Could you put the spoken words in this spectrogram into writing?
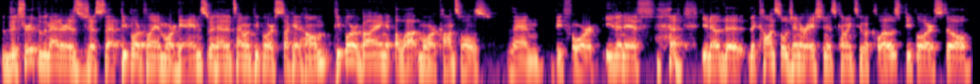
the truth of the matter is just that people are playing more games. And at a time when people are stuck at home, people are buying a lot more consoles than before. Even if, you know, the, the console generation is coming to a close, people are still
